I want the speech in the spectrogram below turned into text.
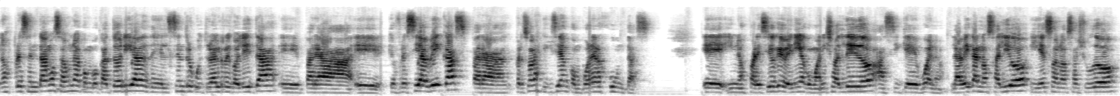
nos presentamos a una convocatoria del Centro Cultural Recoleta para, que ofrecía becas para personas que quisieran componer juntas. Eh, y nos pareció que venía como anillo al dedo, así que bueno, la beca nos salió y eso nos ayudó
